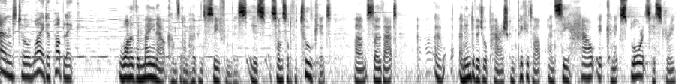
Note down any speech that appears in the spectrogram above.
and to a wider public. One of the main outcomes that I'm hoping to see from this is some sort of a toolkit um, so that a, uh, an individual parish can pick it up and see how it can explore its history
